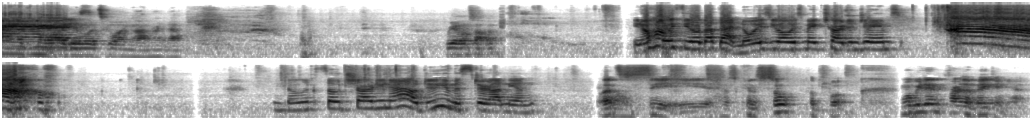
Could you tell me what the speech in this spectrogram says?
I have no idea what's going on right now. Real topic. You know how we feel about that noise you always make, Charging James? Ah! You don't look so charty now, do you, Mr. Onion? Let's see. Let's consult the book. Well, we didn't fry the bacon yet.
